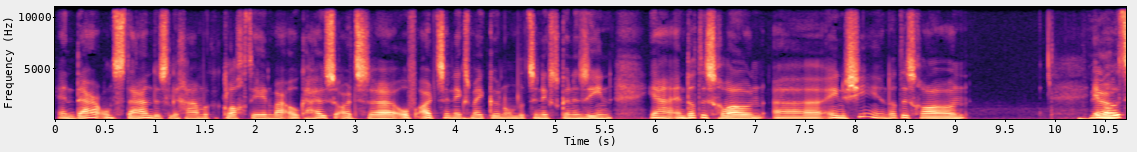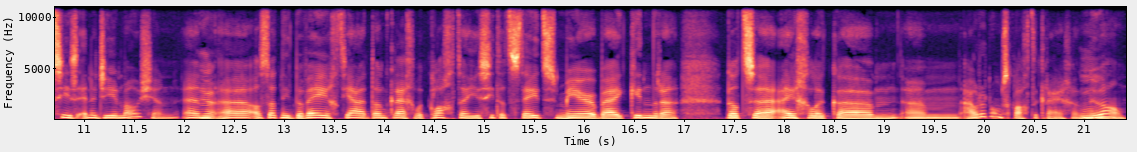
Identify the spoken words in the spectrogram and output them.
En daar ontstaan dus lichamelijke klachten in, waar ook huisartsen of artsen niks mee kunnen, omdat ze niks kunnen zien. Ja, en dat is gewoon uh, energie. En dat is gewoon Emotie is energy in motion. En uh, als dat niet beweegt, ja, dan krijgen we klachten. Je ziet dat steeds meer bij kinderen, dat ze eigenlijk um, um, ouderdomsklachten krijgen. Nu mm. al.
